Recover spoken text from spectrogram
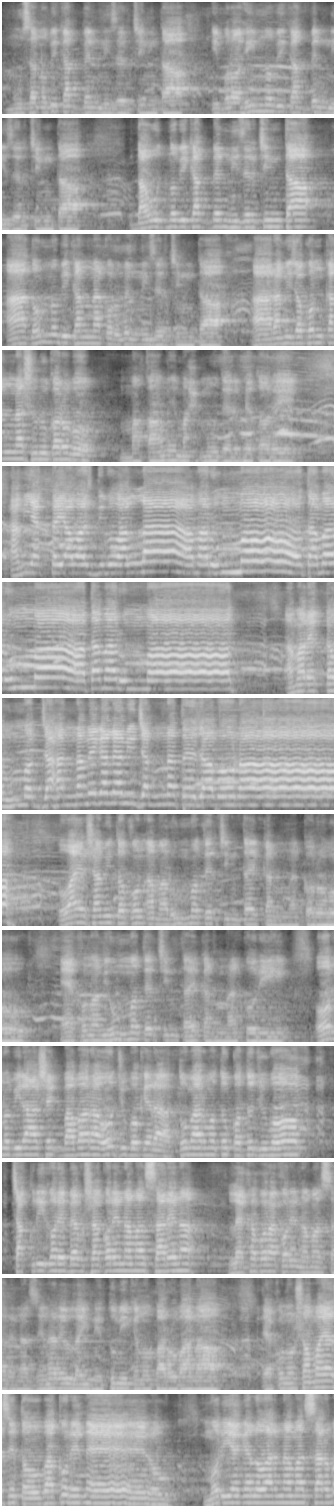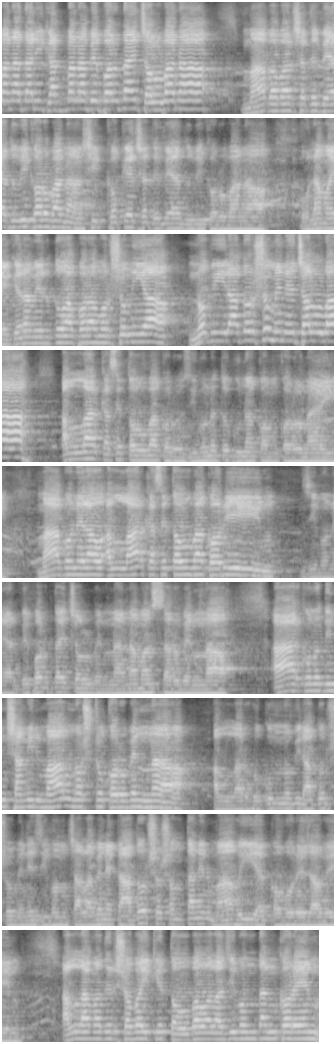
মুসা নবী কাঁদবেন, নিজের চিন্তা। ইব্রাহিম নবী কাঁদবেন নিজের চিন্তা, দাউদ নবী কাঁদবেন নিজের চিন্তা, আদম নবী কান্না করবেন নিজের চিন্তা। আর আমি যখন কান্না শুরু করব মাকামে মাহমুদের ভেতরে, আমি একটাই আওয়াজ দিব, আল্লাহ আমার উম্মত আমার উম্মত আমার উম্মত। আমার একটা উম্মত জাহান নামে গেলে আমি জান্নাতে যাব না। ও আয়েশ, আমি তখন আমার উম্মতের চিন্তায় কান্না করব। এখন আমি উম্মতের চিন্তায় কান্না করি। ও নবীরা আশেক বাবারা, ও যুবকেরা, তোমার মতো কত যুবক চাকরি করে, ব্যবসা করে, নামাজ সারে না, লেখাপড়া করে, নামাজ সারে না, জেনারেল লাইনে তুমি কেন পারবা না? এখনও সময় আছে, তওবা করে নেও। মরিয়া গেল আর নামাজ সারবা না, দাড়ি কাটবা না, বেপরদায় চলবা না। মা বাবার সাথে বেয়াদুবি করবা না, শিক্ষকের সাথে বেয়াদুবি করবা না। ওলামায়ে কেরামের দোয়া, পরামর্শ নিয়া নবীর আদর্শ মেনে চলবা। আল্লাহর কাছে তওবা করো, জীবনে তো গুনাহ কম করো নাই। মা বোনেরাও আল্লাহর কাছে তওবা করিন। জীবনে আর বেপর্দায় চলবেন না, নামাজ ছাড়বেন না। আর কোনোদিন স্বামীর মাল নষ্ট করবেন না। আল্লাহর হুকুম নবীর আদর্শ মেনে জীবন চালাবেন। একটা আদর্শ সন্তানের মা হইয়া কবরে যাবেন। আল্লাহ আমাদের সবাইকে তওবাওয়ালা জীবন দান করেন।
